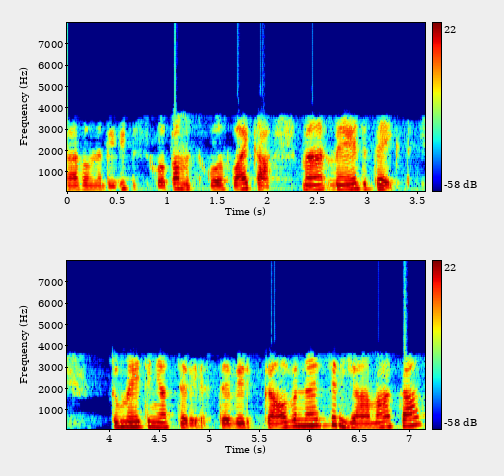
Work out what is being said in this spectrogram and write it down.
tā vēl nebija vidusskola, pamatskolas laikā, mē, mēda teikt, tu meitiņa atceries, tev ir galvenais ir jāmācās,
